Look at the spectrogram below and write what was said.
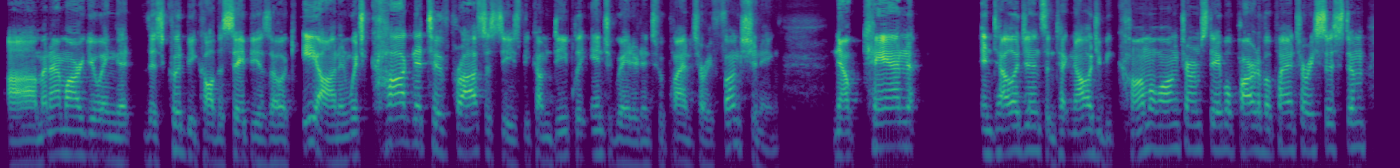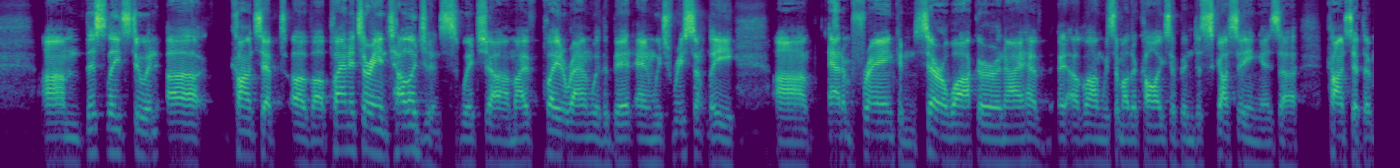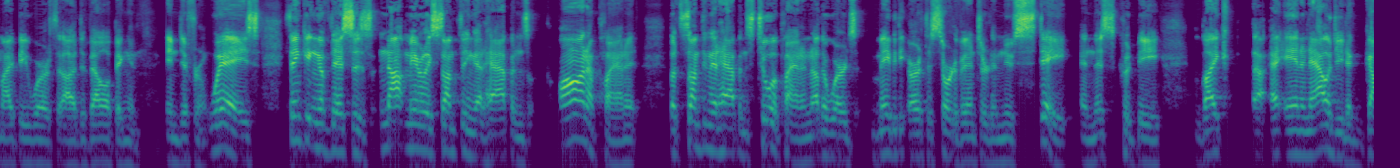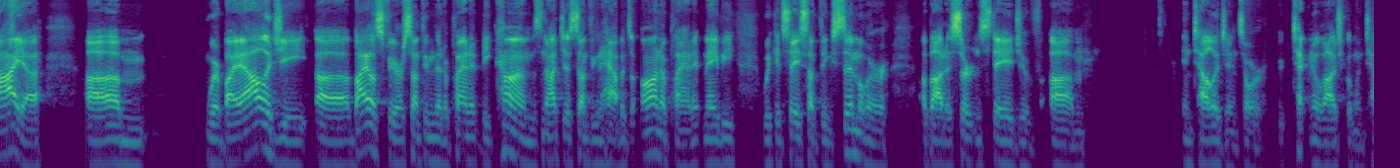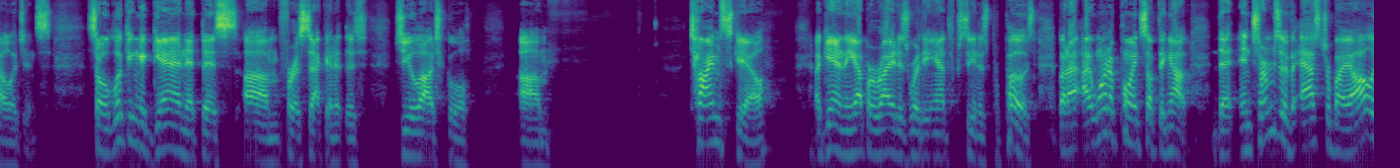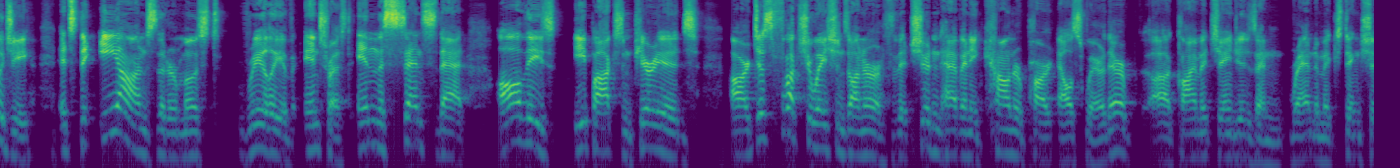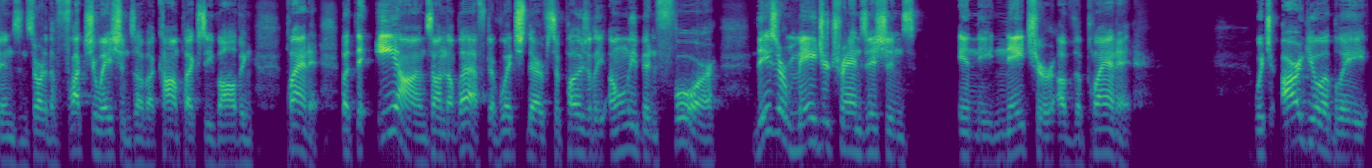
Um, and I'm arguing that this could be called the Sapiezoic eon, in which cognitive processes become deeply integrated into planetary functioning. Now, can intelligence and technology become a long term stable part of a planetary system? Um, this leads to a uh, concept of uh, planetary intelligence, which um, I've played around with a bit, and which recently uh, Adam Frank and Sarah Walker and I have, along with some other colleagues, have been discussing as a concept that might be worth uh, developing in, in different ways. Thinking of this as not merely something that happens on a planet, but something that happens to a planet. In other words, maybe the Earth has sort of entered a new state, and this could be like uh, an analogy to Gaia. Um, where biology, uh, biosphere is something that a planet becomes, not just something that happens on a planet. Maybe we could say something similar about a certain stage of um, intelligence or technological intelligence. So looking again at this um, for a second at this geological um, time scale, again, the upper right is where the Anthropocene is proposed. But I, I want to point something out that in terms of astrobiology, it's the eons that are most really of interest in the sense that all these epochs and periods are just fluctuations on Earth that shouldn't have any counterpart elsewhere. They're uh, climate changes and random extinctions and sort of the fluctuations of a complex evolving planet. But the eons on the left, of which there have supposedly only been four, these are major transitions in the nature of the planet, which arguably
